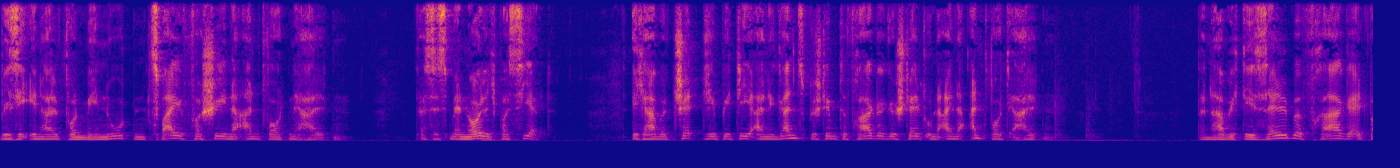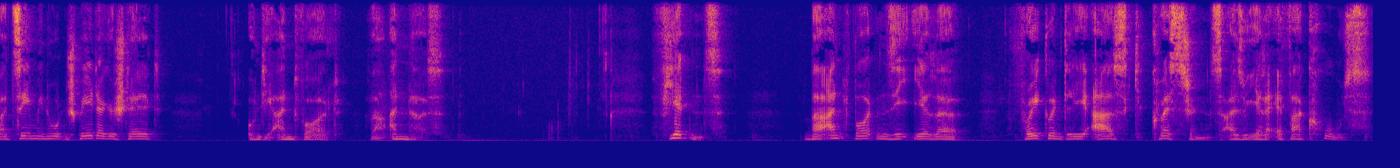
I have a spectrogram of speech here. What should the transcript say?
wie Sie innerhalb von Minuten zwei verschiedene Antworten erhalten. Das ist mir neulich passiert. Ich habe ChatGPT eine ganz bestimmte Frage gestellt und eine Antwort erhalten. Dann habe ich dieselbe Frage etwa zehn Minuten später gestellt und die Antwort war anders. Viertens. Beantworten Sie Ihre Frequently Asked Questions, also Ihre FAQs.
